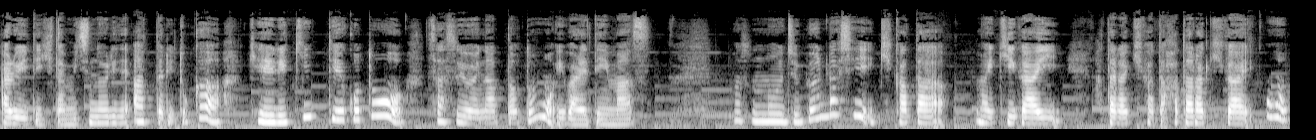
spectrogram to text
歩いてきた道のりであったりとか、経歴っていうことを指すようになったとも言われています。まあ、その自分らしい生き方、まあ、生きがい、働き方、働きがいを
